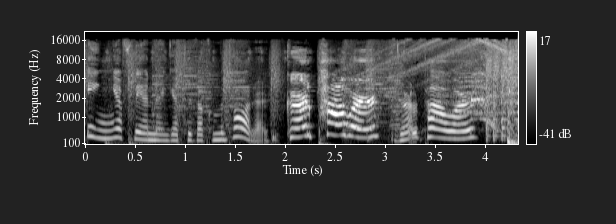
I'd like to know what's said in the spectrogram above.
inga fler negativa kommentarer. Girl power! Girl power!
